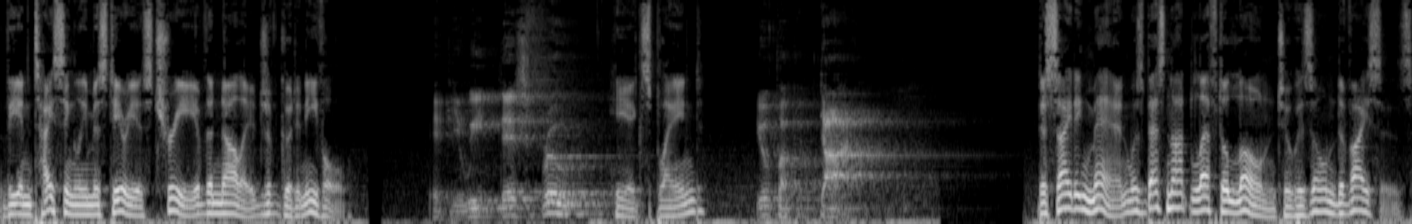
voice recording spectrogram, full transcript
the enticingly mysterious tree of the knowledge of good and evil. If you eat this fruit, he explained, you'll fucking die. Deciding man was best not left alone to his own devices.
